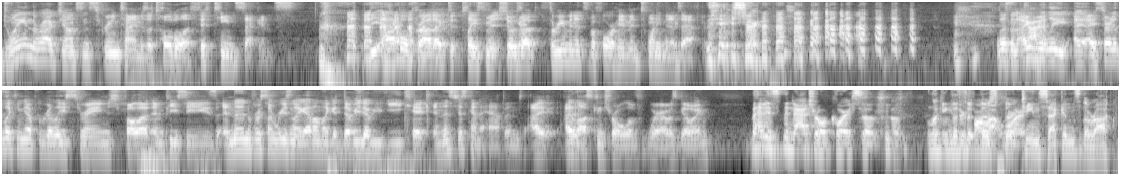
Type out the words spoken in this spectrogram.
Dwayne the Rock Johnson's screen time is a total of 15 seconds. The Apple product placement shows Okay. up three minutes before him and 20 minutes after. sure. Listen, I Got it. really I, I started looking up really strange Fallout NPCs, and then for some reason I got on like a WWE kick, and this just kind of happened. I I lost control of where I was going. That is the natural course of, of looking The through th- those Fallout lore. 13 seconds The Rock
